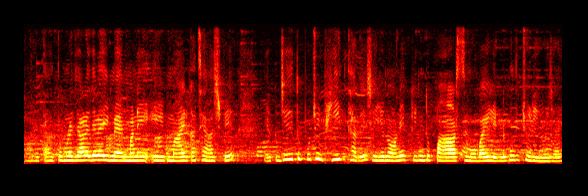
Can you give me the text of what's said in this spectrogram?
হয়। তাই তোমরা যারা যারা এই মানে এই মায়ের কাছে আসবে, যেহেতু প্রচুর ভিড় থাকে, সেই জন্য অনেক কিন্তু পার্স, মোবাইল এগুলো কিন্তু চুরি হয়ে যায়।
